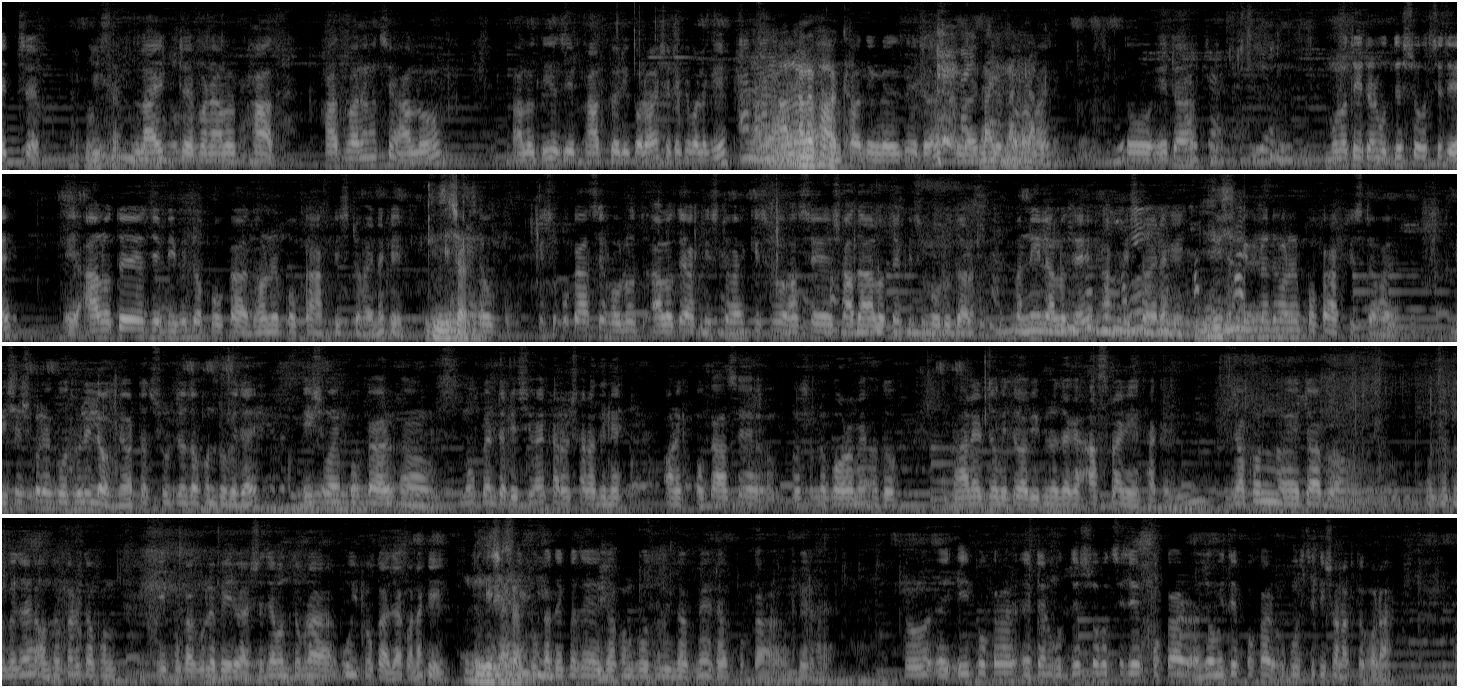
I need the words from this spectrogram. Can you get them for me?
Light trap জি sir. Light trap মানে আলোর ভাত ভাত মানে হচ্ছে আলো। আলো দিয়ে যে ভাত তৈরি করা হয় সেটাকে বলে কি? আলো ফাঁদ। ইংরেজিতে এটা লাইট বলা হয়। তো এটা মূলত এটার উদ্দেশ্য হচ্ছে যে এই আলোতে যে বিভিন্ন পোকা ধরনের পোকা আকৃষ্ট হয় নাকি? জি স্যার। তো কিছু পোকা আছে, হলুদ আলোতে আকৃষ্ট হয়, কিছু আছে সাদা আলোতে, কিছু হলুদ মানে নীল আলোতে আকৃষ্ট হয় নাকি? বিভিন্ন ধরনের পোকা আকৃষ্ট হয়। বিশেষ করে গোধূলি লগ্নে, অর্থাৎ সূর্য যখন ডুবে যায়, এই সময় পোকার মুভমেন্টটা বেশি হয়, কারণ সারাদিনে অনেক পোকা আছে, প্রচণ্ড গরমে হয়তো ধানের জমিতে বা বিভিন্ন জায়গায় আশ্রয় নিয়ে থাকে। যখন এটা সূর্য ডুবে যায় অন্ধকারে তখন এই পোকাগুলো বেরো আসে। যেমন তোমরা উই পোকা দেখো নাকি? পোকা দেখবে যে যখন গোধূলি লগ্নে এটা পোকা বের হয়। তো এই- এই পোকার এটার উদ্দেশ্য হচ্ছে যে পোকার জমিতে পোকার উপস্থিতি শনাক্ত করা।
